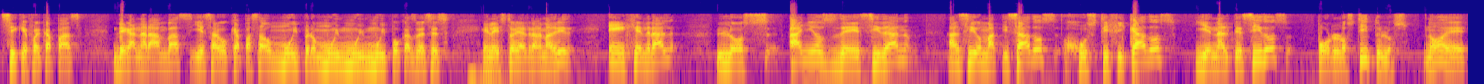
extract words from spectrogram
sí que fue capaz de ganar ambas y es algo que ha pasado muy, pero muy, muy, muy pocas veces en la historia del Real Madrid. En general, los años de Zidane han sido matizados, justificados y enaltecidos por los títulos, ¿no? Eh,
